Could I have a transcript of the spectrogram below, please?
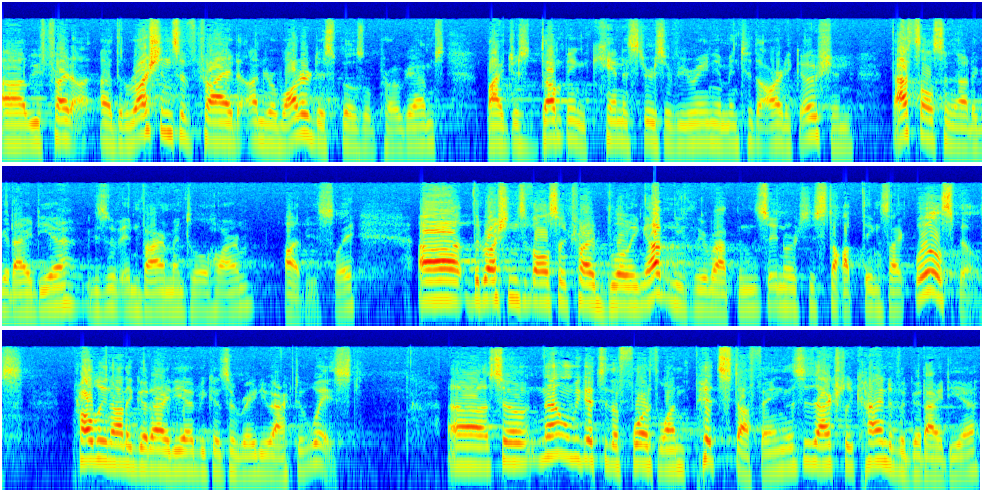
Uh, we've tried, uh, the Russians have tried underwater disposal programs by just dumping canisters of uranium into the Arctic Ocean. That's also not a good idea because of environmental harm, obviously. Uh, the Russians have also tried blowing up nuclear weapons in order to stop things like oil spills. Probably not a good idea because of radioactive waste. Uh, so now when we get to the fourth one, pit stuffing, this is actually kind of a good idea.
